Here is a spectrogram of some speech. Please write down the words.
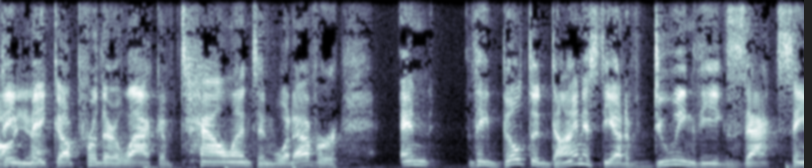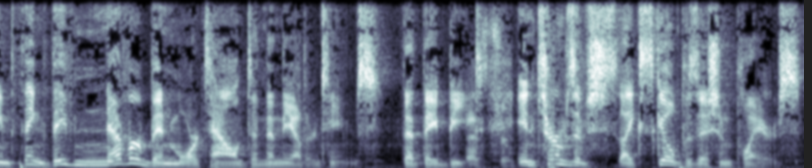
they Oh, yeah. make up for their lack of talent and whatever. And they built a dynasty out of doing the exact same thing. They've never been more talented than the other teams that they beat in terms of like skill position players.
